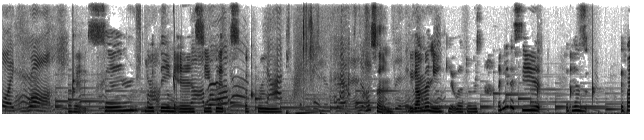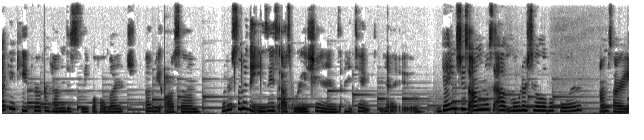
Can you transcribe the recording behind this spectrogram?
Like. Okay, send your thing in, see if it's approved. Awesome. We got money. Get leftovers. I need to see it because if I can keep her from having to sleep a whole bunch, that would be awesome. What are some of the easiest aspirations? I don't know. Dang, she's almost at motor skill level 4. I'm sorry.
